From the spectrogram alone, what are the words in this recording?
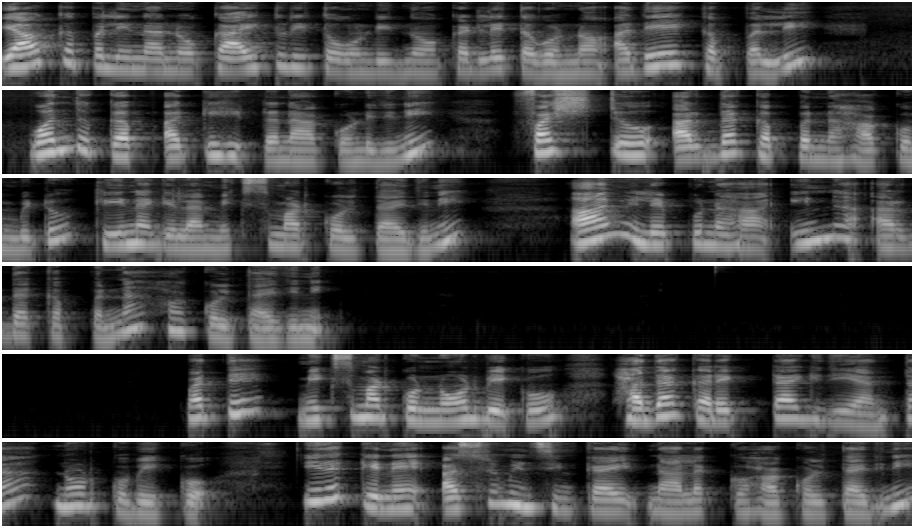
ಯಾವ ಕಪ್ಪಲ್ಲಿ ನಾನು ಕಾಯಿ ತುರಿ ತೊಗೊಂಡಿದ್ನೋ, ಕಡಲೆ ತೊಗೊಂಡೋ, ಅದೇ ಕಪ್ಪಲ್ಲಿ ಒಂದು ಕಪ್ ಅಕ್ಕಿ ಹಿಟ್ಟನ್ನು ಹಾಕ್ಕೊಂಡಿದ್ದೀನಿ ಫಸ್ಟು ಅರ್ಧ ಕಪ್ಪನ್ನು ಹಾಕ್ಕೊಂಡ್ಬಿಟ್ಟು ಕ್ಲೀನಾಗೆಲ್ಲ ಮಿಕ್ಸ್ ಮಾಡ್ಕೊಳ್ತಾ ಇದ್ದೀನಿ. ಆಮೇಲೆ ಪುನಃ ಇನ್ನು ಅರ್ಧ ಕಪ್ಪನ್ನು ಹಾಕ್ಕೊಳ್ತಾ ಇದ್ದೀನಿ. ಮತ್ತು ಮಿಕ್ಸ್ ಮಾಡ್ಕೊಂಡು ನೋಡಬೇಕು, ಹದ ಕರೆಕ್ಟಾಗಿದೆಯಾ ಅಂತ ನೋಡ್ಕೋಬೇಕು. ಇದಕ್ಕೇ ಹಸಿರು ಮೆಣಸಿನ್ಕಾಯಿ ನಾಲ್ಕು ಹಾಕ್ಕೊಳ್ತಾ ಇದ್ದೀನಿ.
